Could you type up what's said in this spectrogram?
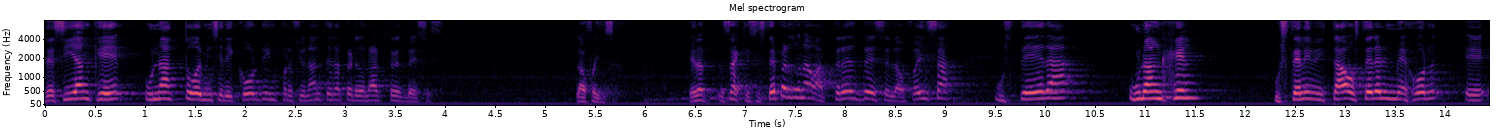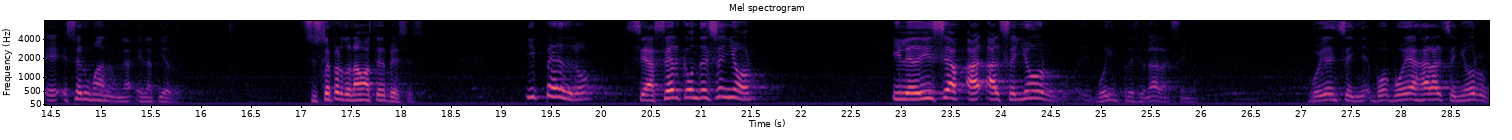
decían que un acto de misericordia impresionante era perdonar tres veces la ofensa o sea, que si usted perdonaba tres veces la ofensa, usted era un ángel, usted le invitaba, usted era el mejor eh, eh, ser humano en la, tierra. Si usted perdonaba tres veces. Y Pedro se acerca donde el Señor y le dice al Señor, voy a impresionar al Señor, voy a, enseñar, voy a dejar al Señor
